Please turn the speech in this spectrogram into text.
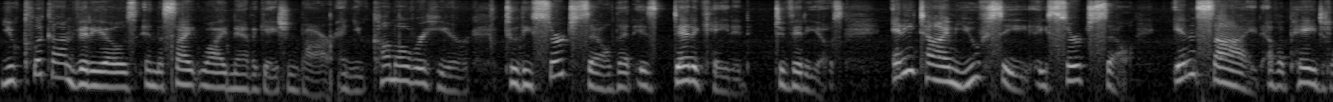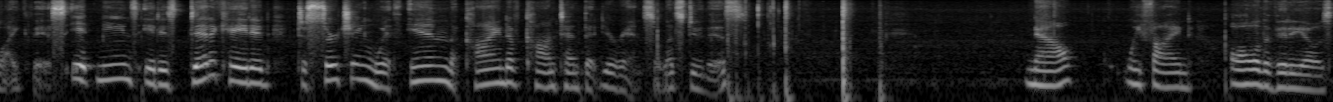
you click on videos in the site-wide navigation bar and you come over here to the search cell that is dedicated to videos. Anytime you see a search cell inside of a page like this, it means it is dedicated to searching within the kind of content that you're in. So let's do this. Now we find all of the videos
